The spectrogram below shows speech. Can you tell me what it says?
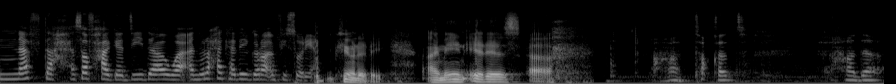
نفتح صفحة جديدة وأن نلاحق هذه الجرائم في سوريا. Impunity. I mean, it is. Uh... أعتقد هذا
